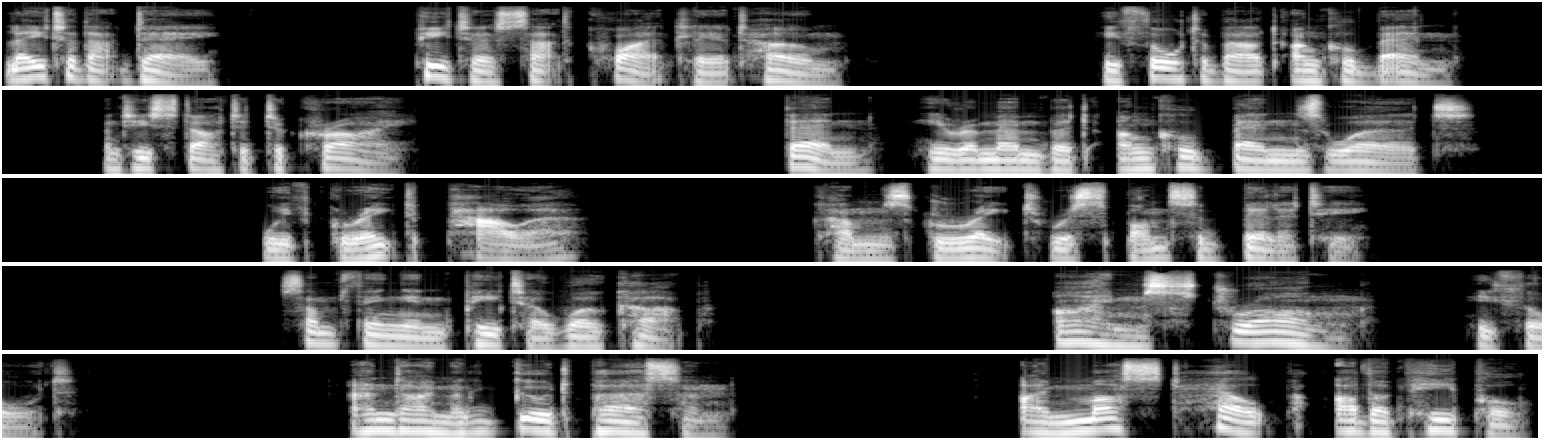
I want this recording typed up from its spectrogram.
Later that day, Peter sat quietly at home. He thought about Uncle Ben, and he started to cry. Then he remembered Uncle Ben's words. With great power comes great responsibility. Something in Peter woke up. I'm strong, he thought. And I'm a good person. I must help other people.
